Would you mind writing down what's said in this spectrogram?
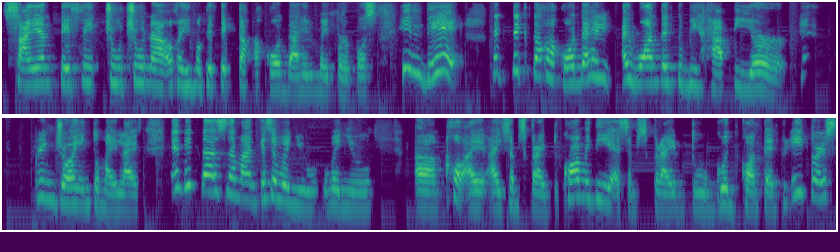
scientific chuchu na, okay, mag-TikTok ako dahil may purpose. Hindi. Nag-TikTok ako dahil I wanted to be happier. Bring joy into my life. And it does naman kasi when you, when you, um, ako, I, I subscribe to comedy, I subscribe to good content creators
